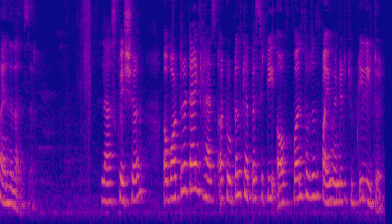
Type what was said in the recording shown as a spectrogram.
final answer last question a water tank has a total capacity of one thousand five hundred fifty litre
